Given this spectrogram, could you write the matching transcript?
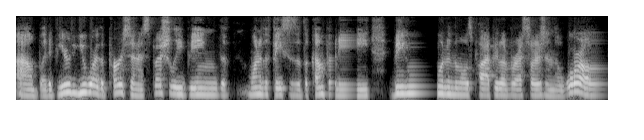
Um, but if you're you are the person, especially being the one of the faces of the company, being one of the most popular wrestlers in the world,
